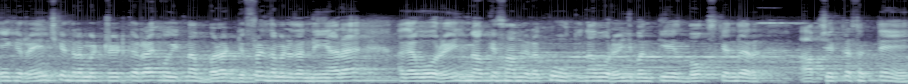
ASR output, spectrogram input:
एक रेंज के अंदर हमें ट्रेड कर रहा है, कोई इतना बड़ा डिफरेंस हमें नज़र नहीं आ रहा है। अगर वो रेंज मैं आपके सामने रखूँ तो ना वो रेंज बनती है इस बॉक्स के अंदर। आप चेक कर सकते हैं।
